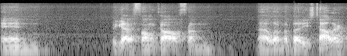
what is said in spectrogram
and we got a phone call from uh, one of my buddies, Tyler,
